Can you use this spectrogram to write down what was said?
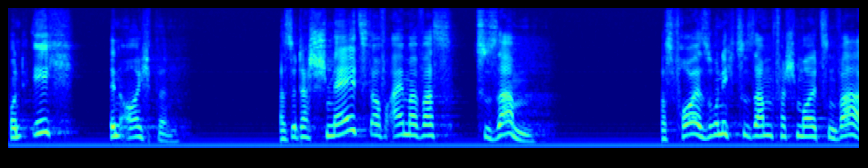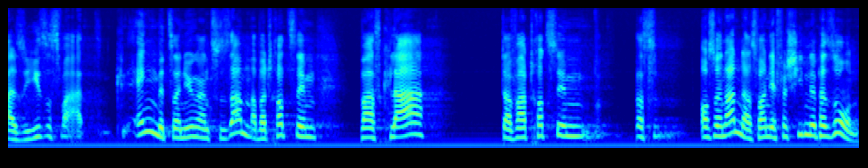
und ich in euch bin. Also da schmelzt auf einmal was zusammen, was vorher so nicht zusammen verschmolzen war. Also Jesus war eng mit seinen Jüngern zusammen, aber trotzdem war es klar, da war trotzdem was auseinander. Es waren ja verschiedene Personen.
